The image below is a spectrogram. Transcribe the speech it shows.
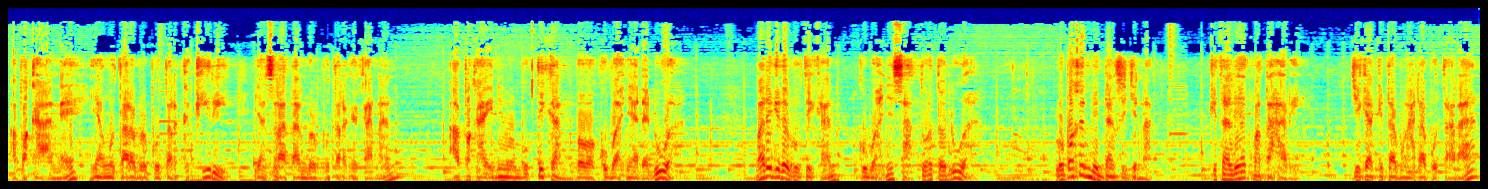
Apakah aneh yang utara berputar ke kiri, yang selatan berputar ke kanan? Apakah ini membuktikan bahwa kubahnya ada dua? Mari kita buktikan kubahnya satu atau dua. Lupakan bintang sejenak. Kita lihat matahari. Jika kita menghadap utara,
